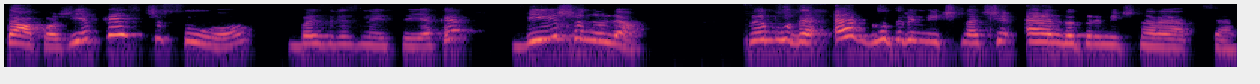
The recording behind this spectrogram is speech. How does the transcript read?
також якесь число, без різниці, яке більше нуля. Це буде екзотермічна чи ендотермічна реакція?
